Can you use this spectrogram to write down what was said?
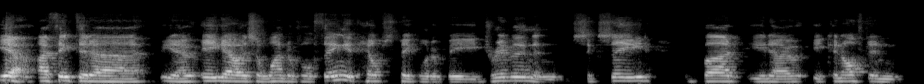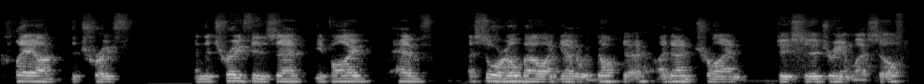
yeah, I think that uh, you know ego is a wonderful thing. It helps people to be driven and succeed, but you know it can often cloud the truth. And the truth is that if I have a sore elbow, I go to a doctor. I don't try and do surgery on myself.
